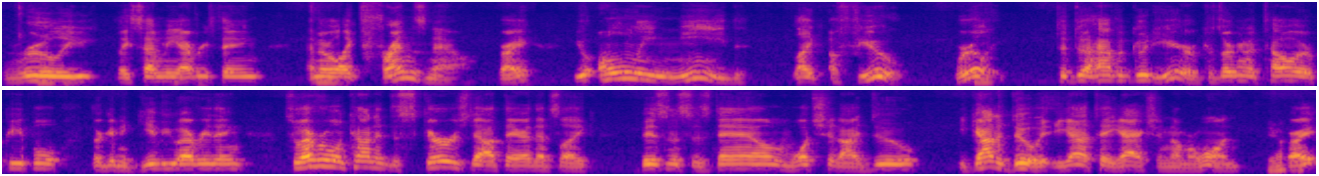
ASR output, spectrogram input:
really mm-hmm. they send me everything and they're mm-hmm. like friends now, right? You only need like a few, really, to, to have a good year because they're going to tell their people they're going to give you everything. So everyone kind of discouraged out there that's like business is down. What should I do? You got to do it. You got to take action. Number one, Yep. right?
